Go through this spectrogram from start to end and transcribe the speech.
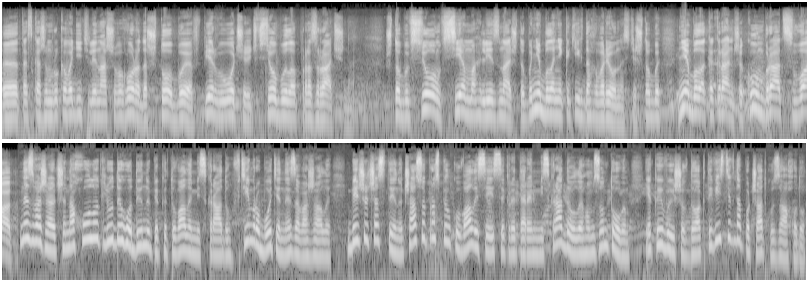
э, так скажем, руководителей нашего города, чтобы в первую очередь все было прозрачно, чтобы все, все могли знать, чтобы не было никаких договоренностей, чтобы не было, как раньше, кум, брат, сват, Незважаючи на холод, люди годину пікетували міськраду. Втім, роботі не заважали. Більшу частину часу проспілкувалися із секретарем міськради Олегом Зонтовим, який вийшов до активістів на початку заходу.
